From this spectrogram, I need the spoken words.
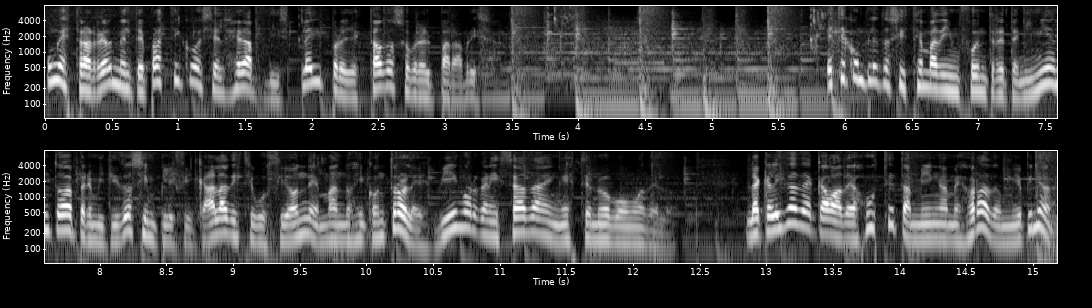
Un extra realmente práctico es el head-up display proyectado sobre el parabrisas. Este completo sistema de infoentretenimiento ha permitido simplificar la distribución de mandos y controles, bien organizada en este nuevo modelo. La calidad de acabado de ajuste también ha mejorado, en mi opinión.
